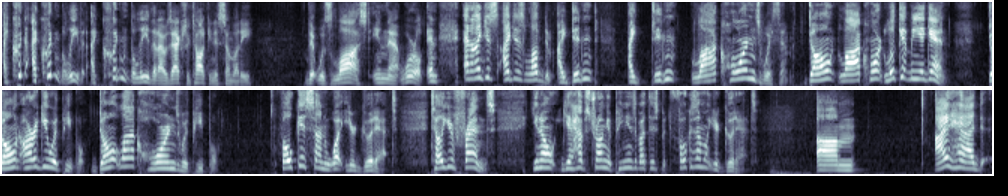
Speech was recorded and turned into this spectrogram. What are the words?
I couldn't, I couldn't believe it. I couldn't believe that I was actually talking to somebody that was lost in that world, and and I just, I just loved him. I didn't, I didn't lock horns with him. Don't lock horn. Look at me again. Don't argue with people. Don't lock horns with people. Focus on what you're good at. Tell your friends, you know, you have strong opinions about this, but focus on what you're good at. Um, I had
